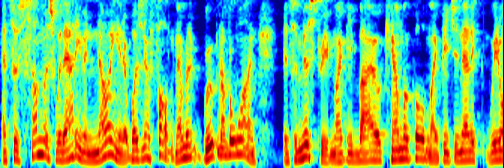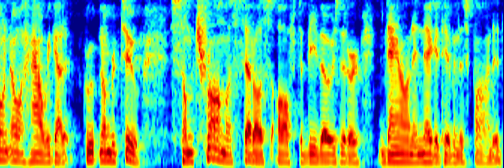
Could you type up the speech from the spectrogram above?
And so some of us, without even knowing it, it wasn't our fault. Remember, group number one, it's a mystery. It might be biochemical, it might be genetic. We don't know how we got it. Group number two, some trauma set us off to be those that are down and negative and despondent.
